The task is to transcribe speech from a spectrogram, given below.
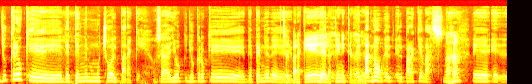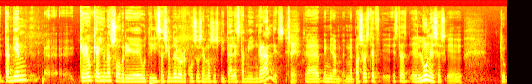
yo creo que depende mucho el para qué. O sea, yo, yo creo que depende de... O sea, el para qué de la clínica. el pa- no, el, el para qué vas. ¿no? Ajá. Eh, eh, también eh, creo que hay una sobreutilización de los recursos en los hospitales también grandes. Sí. O sea, mira, me pasó este, esta- el lunes, es, eh, yo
